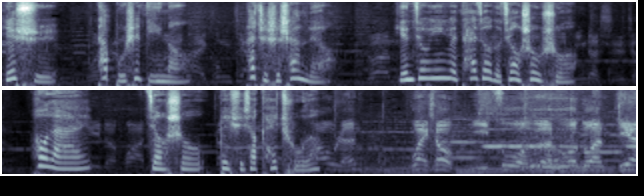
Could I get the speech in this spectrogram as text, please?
也许他不是低能，他只是善良。研究音乐胎教的教授说。后来，教授被学校开除了。怪兽，你作恶多端，天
